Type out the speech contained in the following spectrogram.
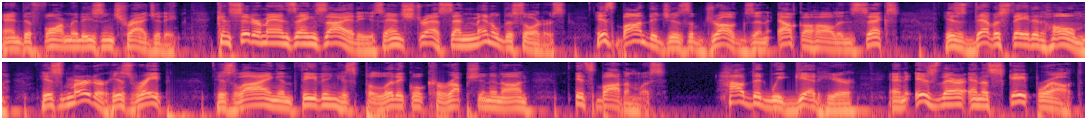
and deformities and tragedy. Consider man's anxieties and stress and mental disorders, his bondages of drugs and alcohol and sex, his devastated home, his murder, his rape, his lying and thieving, his political corruption and on. It's bottomless. How did we get here? And is there an escape route?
